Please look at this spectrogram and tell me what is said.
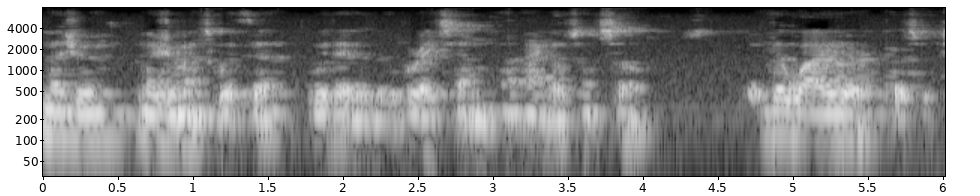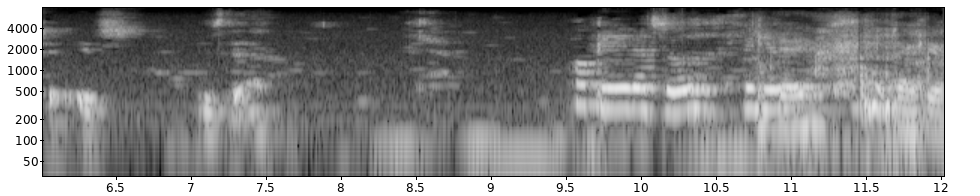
measure measurements with uh, with uh, grades and angles and so. on. The wider perspective is is there. Okay, that's all. Thank you. Okay, thank you.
